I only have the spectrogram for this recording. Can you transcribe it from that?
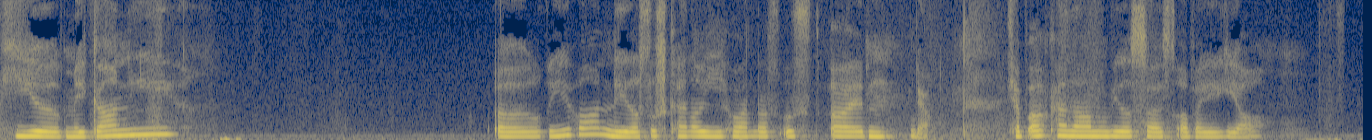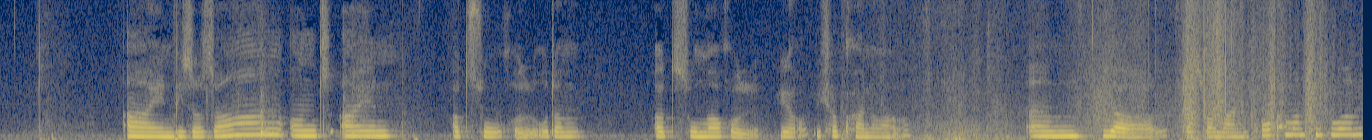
Hier Megani. Rihorn. Nee, das ist kein Rihorn. Das ist ein. Ja. Ich habe auch keine Ahnung, wie das heißt, aber ja. Ein Bisasam und ein Azurel oder Azumarel. Ja, ich habe keine Ahnung. Ähm, ja, das waren meine Pokémon-Figuren.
